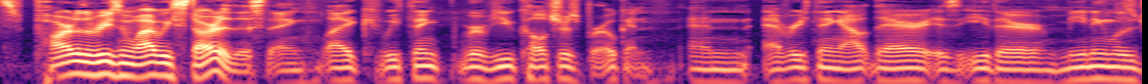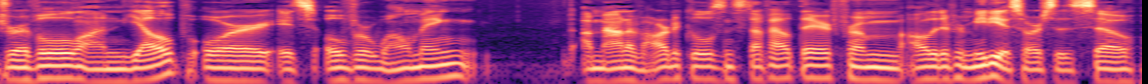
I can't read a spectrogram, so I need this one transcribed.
it's part of the reason why we started this thing. Like, we think review culture is broken, and everything out there is either meaningless drivel on Yelp or it's overwhelming amount of articles and stuff out there from all the different media sources. So,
